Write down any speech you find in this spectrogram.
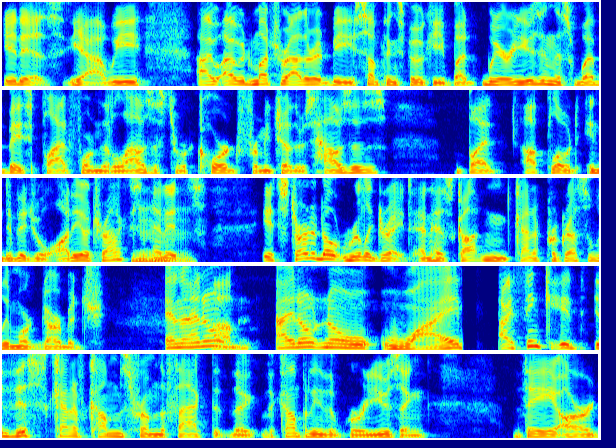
it is. Yeah, we. I, I would much rather it be something spooky, but we're using this web-based platform that allows us to record from each other's houses, but upload individual audio tracks, and Mhm. it's it started out really great and has gotten kind of progressively more garbage. And I don't Um, I don't know why. I think it, this kind of comes from the fact that the the company that we're using, they are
